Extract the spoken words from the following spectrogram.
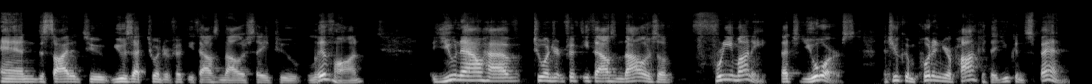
and decided to use that $250,000, say, to live on, you now have $250,000 of free money that's yours that you can put in your pocket that you can spend.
